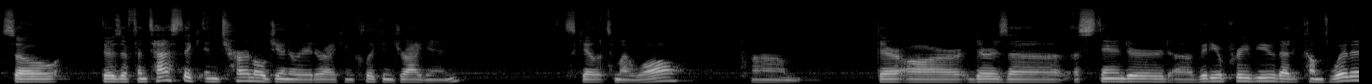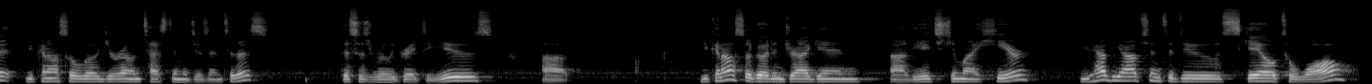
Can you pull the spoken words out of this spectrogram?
So there's a fantastic internal generator I can click and drag in, scale it to my wall, um, there are there is a, a standard uh, video preview that comes with it. You can also load your own test images into this. This is really great to use. Uh, you can also go ahead and drag in uh, the HDMI here. You have the option to do scale to wall,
